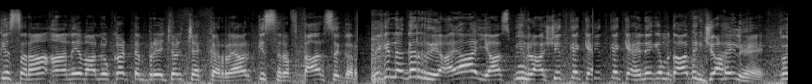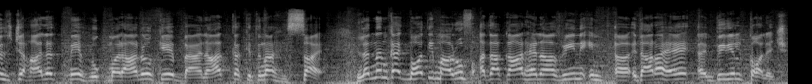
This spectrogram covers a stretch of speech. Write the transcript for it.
किस तरह आने वालों का टेम्परेचर चेक कर रहा है और किस रफ्तार से कर रहा है। लेकिन अगर रियाया यासमीन राशिद के, के कहने के मुताबिक जाहिल है तो इस जहालत में हुक्मरानों के बयान का कितना हिस्सा है? लंदन का एक बहुत ही मारूफ अदाकार है नाजरीन इदारा है इंपीरियल कॉलेज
